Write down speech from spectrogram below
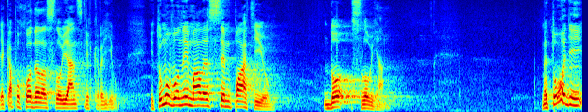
яка походила з слов'янських країв. І тому вони мали симпатію до слов'ян. Методій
